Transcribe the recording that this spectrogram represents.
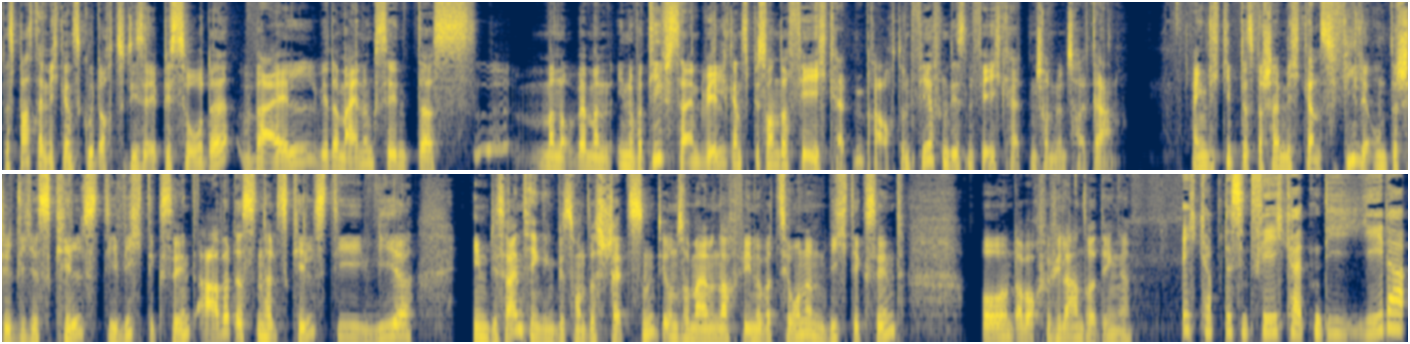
das passt eigentlich ganz gut auch zu dieser Episode, weil wir der Meinung sind, dass man, wenn man innovativ sein will, ganz besondere Fähigkeiten braucht. Und vier von diesen Fähigkeiten schauen wir uns heute an. Eigentlich gibt es wahrscheinlich ganz viele unterschiedliche Skills, die wichtig sind, aber das sind halt Skills, die wir im Design Thinking besonders schätzen, die unserer Meinung nach für Innovationen wichtig sind und aber auch für viele andere Dinge. Ich glaube, das sind Fähigkeiten, die jeder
